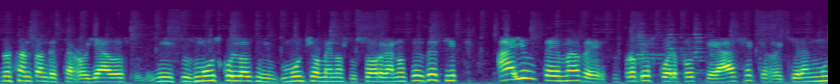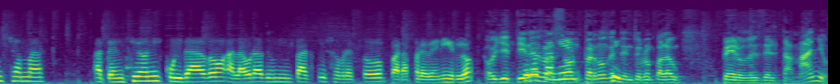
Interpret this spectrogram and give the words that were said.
no están tan desarrollados ni sus músculos, ni mucho menos sus órganos. Es decir, hay un tema de sus propios cuerpos que hace que requieran mucha más atención y cuidado a la hora de un impacto y sobre todo para prevenirlo. Oye, tienes Pero también- razón, perdón que sí. te interrumpa, Lau, pero desde el tamaño.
